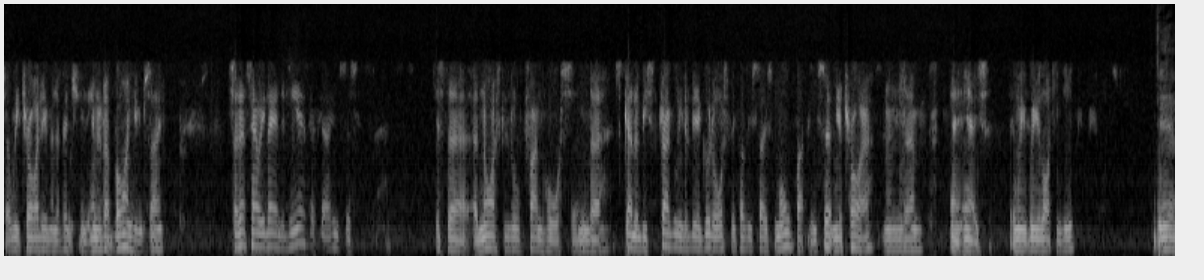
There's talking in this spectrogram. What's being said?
So we tried him, and eventually ended up buying him. So, so that's how he landed here. But, uh, he's just just a, a, nice little fun horse, and uh, it's going to be struggling to be a good horse because he's so small. But he's certainly a trier, and um, and, and we really like him here. Yeah,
